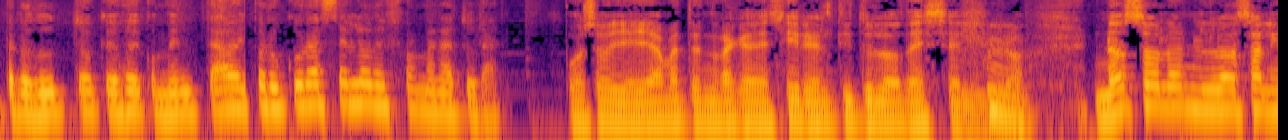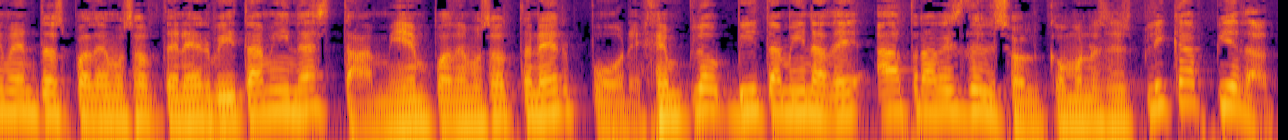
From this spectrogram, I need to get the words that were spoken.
producto que os he comentado y procuro hacerlo de forma natural. Pues oye, ya me tendrá que decir el título de ese libro. Hmm. No solo en los alimentos podemos obtener vitaminas, también podemos obtener, por ejemplo, vitamina D a través del sol, como nos explica Piedad.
